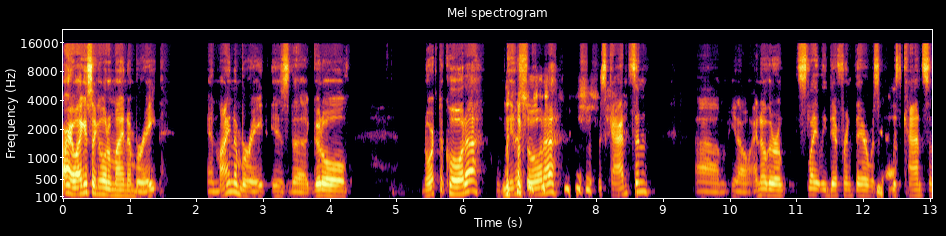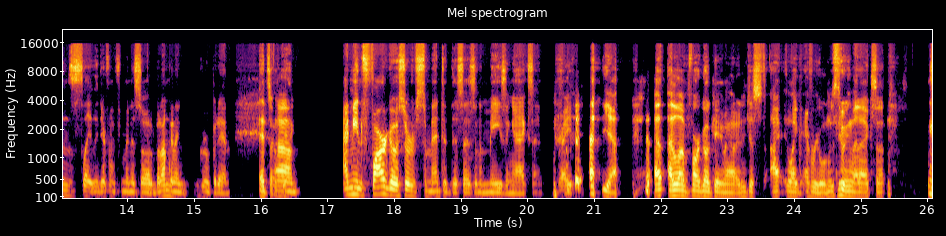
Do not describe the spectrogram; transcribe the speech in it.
All right, well, I guess I go to my number eight, and my number eight is the good old North Dakota, Minnesota, Wisconsin. Um, you know, I know they're slightly different there. Wis- Yeah. Wisconsin's slightly different from Minnesota, but I'm going to group it in. It's okay. Um, I mean, Fargo sort of cemented this as an amazing accent, right? yeah, I, I love Fargo came out and just I like everyone was doing that accent. I,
